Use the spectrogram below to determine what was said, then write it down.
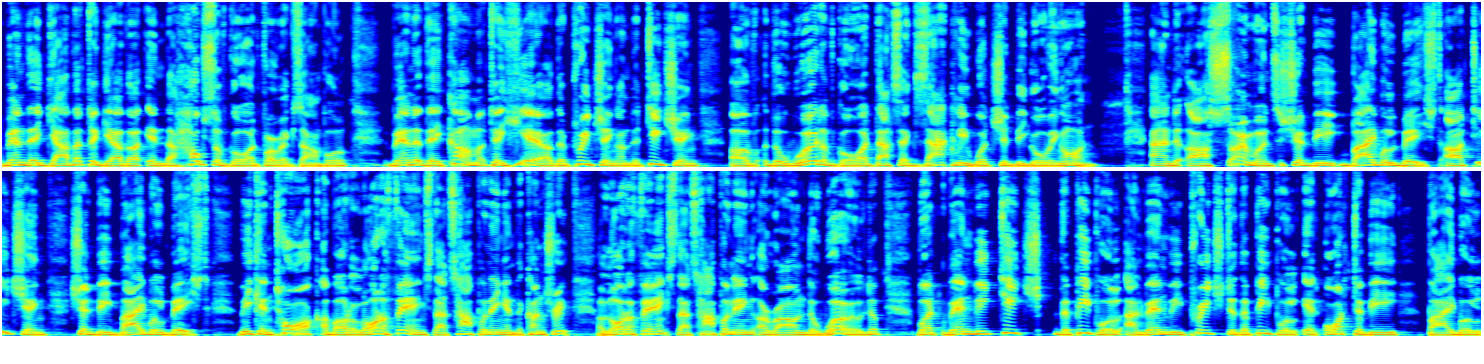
when they gather together in the house of God, for example, when they come to hear the preaching and the teaching of the word of God, that's exactly what should be going on and our sermons should be Bible based. Our teaching should be Bible based. We can talk about a lot of things that's happening in the country, a lot of things that's happening around the world, but when we teach the people and when we preach to the people, it ought to be Bible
